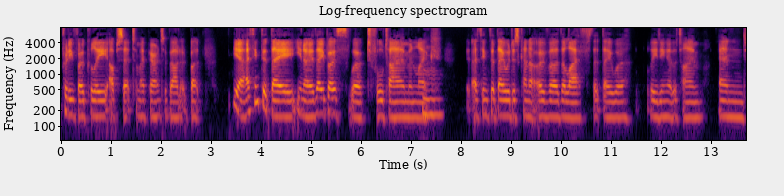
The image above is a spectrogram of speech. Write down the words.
pretty vocally upset to my parents about it. But yeah, I think that they, you know, they both worked full time, and like Mhm. I think that they were just kind of over the life that they were leading at the time. And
